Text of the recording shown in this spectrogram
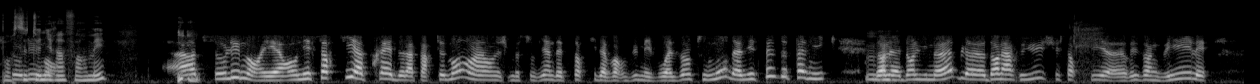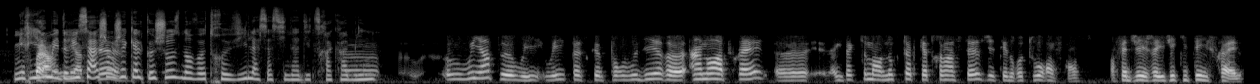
pour se tenir informé. Absolument. Et on est sorti après de l'appartement. Hein. Je me souviens d'être sorti, d'avoir vu mes voisins, tout le monde, une espèce de panique mhm. dans l'immeuble, dans la rue. Je suis sortie euh, rue Zangville. Et... Myriam Edry, ça a changé quelque chose dans votre vie, l'assassinat d'Yitzhak Rabin? Euh, oui, un peu, oui, oui, parce que pour vous dire, euh, un an après, euh, exactement en octobre 96, j'étais de retour en France. En fait, j'ai quitté Israël.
